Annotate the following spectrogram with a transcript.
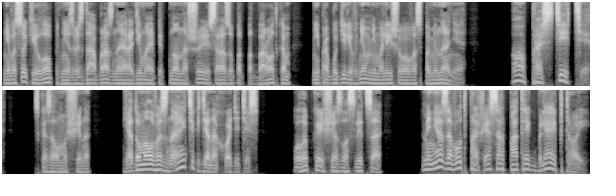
ни высокий лоб, ни звездообразное родимое пятно на шее сразу под подбородком не пробудили в нем ни малейшего воспоминания. «О, простите», — сказал мужчина. «Я думал, вы знаете, где находитесь?» Улыбка исчезла с лица. «Меня зовут профессор Патрик Бляйптрой».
